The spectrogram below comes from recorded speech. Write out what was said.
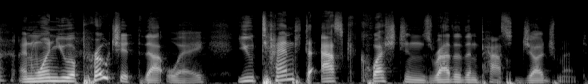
and when you approach it that way, you tend to ask questions rather than pass judgment.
